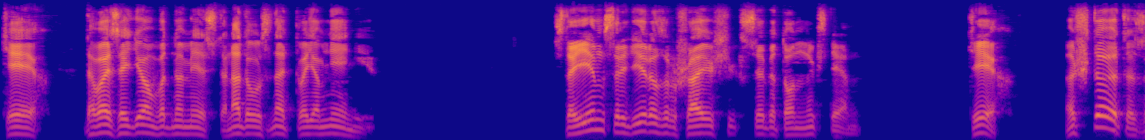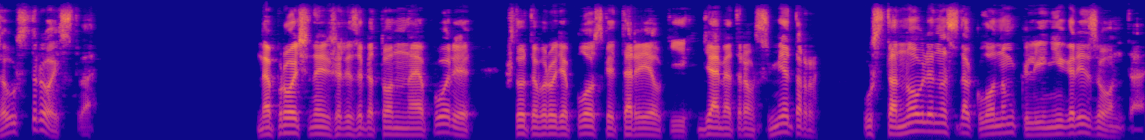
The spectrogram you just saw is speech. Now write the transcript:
Тех, давай зайдем в одно место, надо узнать твое мнение. Стоим среди разрушающихся бетонных стен. Тех, а что это за устройство? На прочной железобетонной опоре что-то вроде плоской тарелки диаметром с метр установлено с наклоном к линии горизонта.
